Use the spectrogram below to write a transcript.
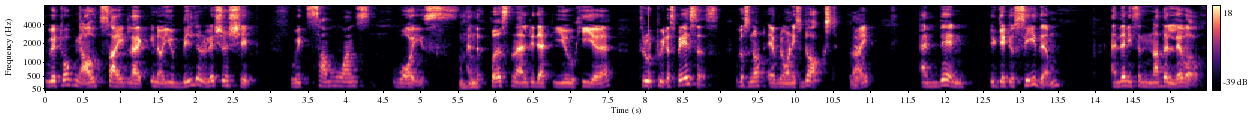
we're talking outside, like you know, you build a relationship with someone's voice Mhm. and the personality that you hear through Twitter Spaces, because not everyone is doxed, Yeah. right? And then you get to see them, and then it's another level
